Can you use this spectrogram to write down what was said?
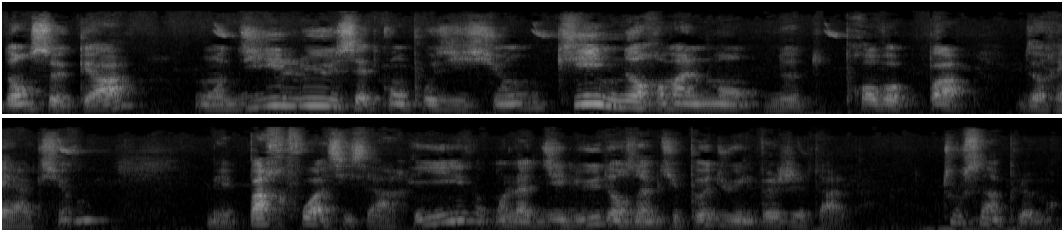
Dans ce cas, on dilue cette composition qui normalement ne provoque pas de réaction, mais parfois si ça arrive, on la dilue dans un petit peu d'huile végétale, tout simplement.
